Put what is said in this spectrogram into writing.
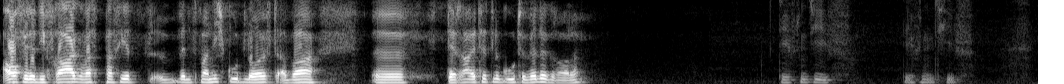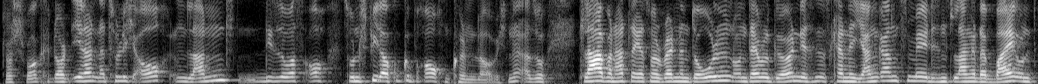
auch wieder die Frage, was passiert, wenn es mal nicht gut läuft, aber äh, der reitet eine gute Welle gerade. Definitiv. Definitiv. Josh Rock, Nordirland natürlich auch ein Land, die sowas auch, so ein Spiel auch gut gebrauchen können, glaube ich. Ne? Also klar, man hat da jetzt mal Brandon Dolan und Daryl Gurney, die sind jetzt keine Young Guns mehr, die sind lange dabei und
